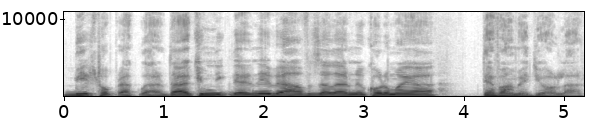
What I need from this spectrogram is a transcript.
bir topraklarda kimliklerini ve hafızalarını korumaya devam ediyorlar.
